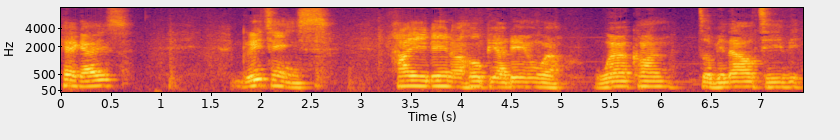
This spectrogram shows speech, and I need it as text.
Hey guys, greetings. How you doing? I hope you are doing well. Welcome to Vinnel TV.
